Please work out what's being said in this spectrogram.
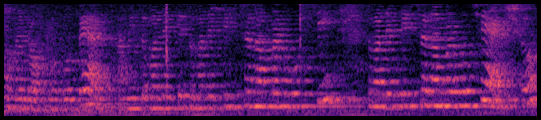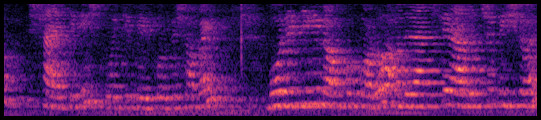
সবাই লক্ষ্য করবে। আর আমি তোমাদেরকে তোমাদের পৃষ্ঠা নাম্বার বলছি। তোমাদের পৃষ্ঠা নাম্বার হচ্ছে একশো সাঁত্রিশ বইটি বের করবে সবাই। বোর্ডের দিকে লক্ষ্য করো। আমাদের আজকের আলোচ্য বিষয়,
